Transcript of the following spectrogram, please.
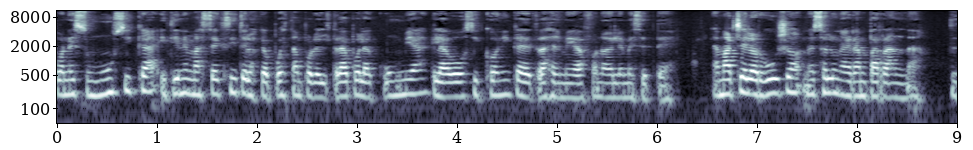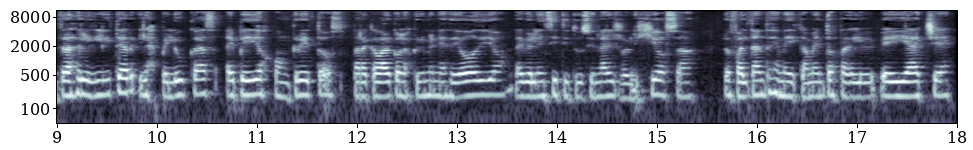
pone su música y tiene más éxito los que apuestan por el trapo, la cumbia, que la voz icónica detrás del megáfono del MST. La Marcha del Orgullo no es solo una gran parranda, Detrás del glitter y las pelucas hay pedidos concretos para acabar con los crímenes de odio, la violencia institucional y religiosa, los faltantes de medicamentos para el VIH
